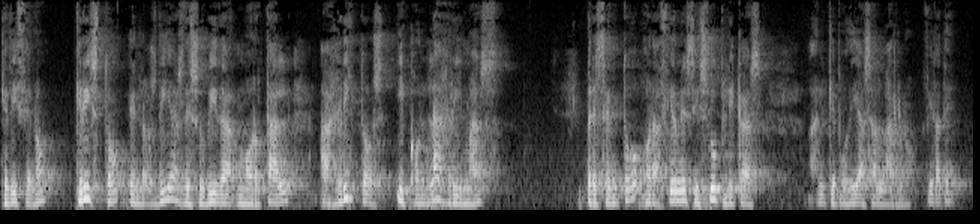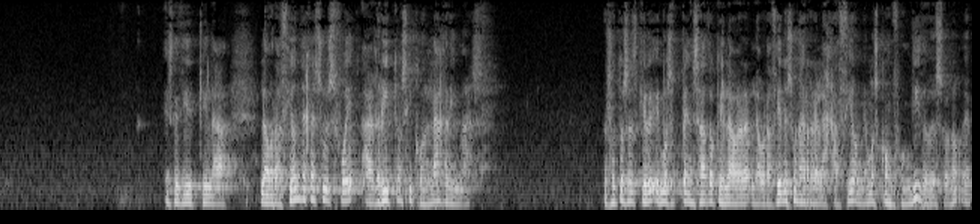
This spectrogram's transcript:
que dice, ¿no? Cristo en los días de su vida mortal, a gritos y con lágrimas, presentó oraciones y súplicas al que podía salvarlo. Fíjate, es decir, que la, oración de Jesús fue a gritos y con lágrimas. Nosotros es que hemos pensado que la, oración es una relajación, hemos confundido eso, ¿no? Eh,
